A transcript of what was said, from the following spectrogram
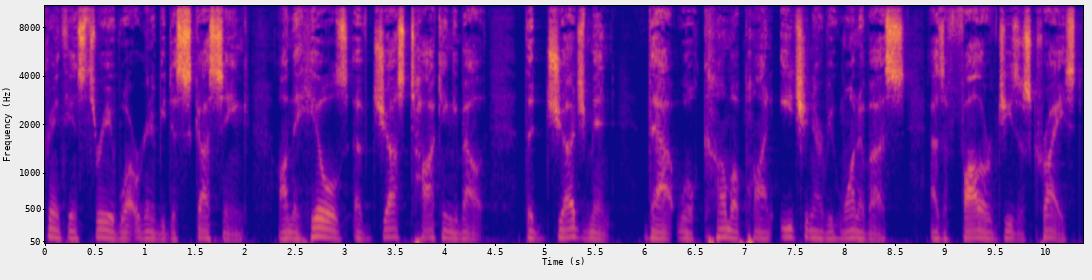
Corinthians 3 of what we're going to be discussing on the heels of just talking about the judgment that will come upon each and every one of us as a follower of Jesus Christ.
